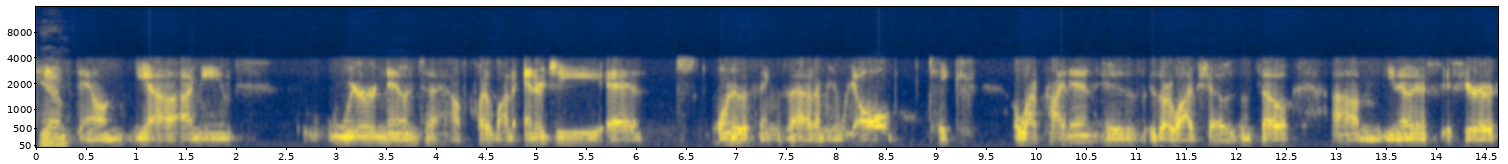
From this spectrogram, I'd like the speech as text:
hands yeah. down. Yeah, I mean, we're known to have quite a lot of energy, and one of the things that I mean we all take a lot of pride in is is our live shows, and so um, you know if if you're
